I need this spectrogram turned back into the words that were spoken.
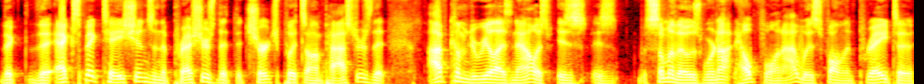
the the expectations and the pressures that the church puts on pastors that I've come to realize now is is is some of those were not helpful and I was falling prey to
